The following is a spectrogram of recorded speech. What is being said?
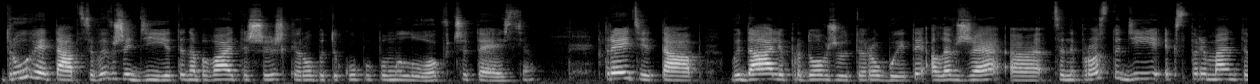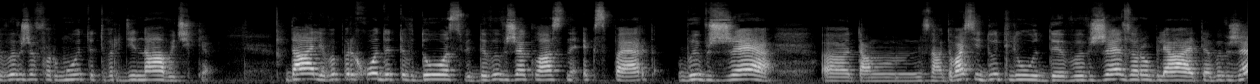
Другий етап це ви вже дієте, набиваєте шишки, робите купу помилок, вчитеся. Третій етап ви далі продовжуєте робити, але вже е, це не просто дії, експерименти, ви вже формуєте тверді навички. Далі ви приходите в досвід, де ви вже класний експерт, ви вже е, там не знаю, до вас йдуть люди, ви вже заробляєте, ви вже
